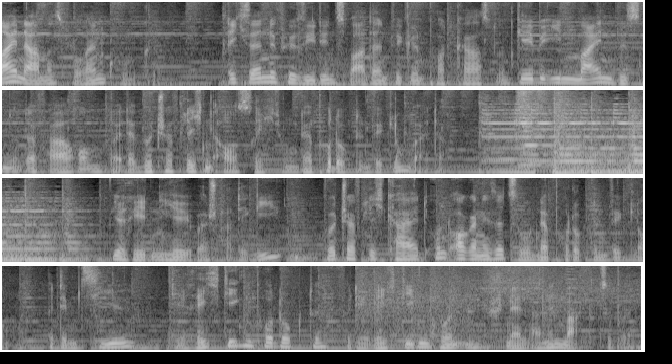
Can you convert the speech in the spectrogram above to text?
Mein Name ist Florian Kuhnke. Ich sende für Sie den Smarter Entwickeln Podcast und gebe Ihnen mein Wissen und Erfahrung bei der wirtschaftlichen Ausrichtung der Produktentwicklung weiter. Wir reden hier über Strategie, Wirtschaftlichkeit und Organisation der Produktentwicklung mit dem Ziel, die richtigen Produkte für die richtigen Kunden schnell an den Markt zu bringen.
